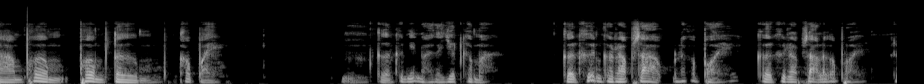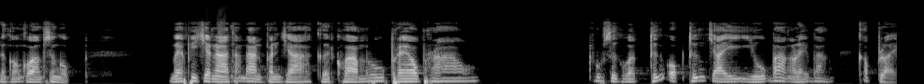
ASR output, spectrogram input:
งามเพิ่มเพิ่มเติมเข้าไป เกิดขึ้นนิดหน่อยก็ยึดเข้ามา เกิดขึ้นก็รับทราบแล้วก็ปล่อย เกิดขึ้นรับทราบแล้วก็ปล่อย เรื่องของความสงบ แม้พิจารณาทางด้านปัญญา เกิดความรู้แพรวพราวรู้สึกว่าถึงอกถึงใจอยู่บ้างอะไรบ้าง ก็ปล่อย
